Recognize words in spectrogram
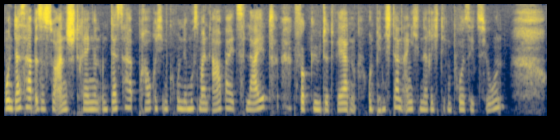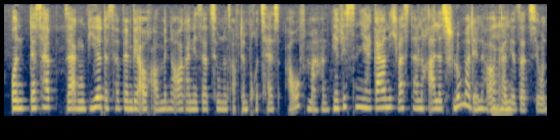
Und deshalb ist es so anstrengend und deshalb brauche ich im Grunde, muss mein Arbeitsleid vergütet werden. Und bin ich dann eigentlich in der richtigen Position? Und deshalb sagen wir, deshalb, wenn wir auch, auch mit einer Organisation uns auf den Prozess aufmachen, wir wissen ja gar nicht, was da noch alles schlummert in der mhm. Organisation.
